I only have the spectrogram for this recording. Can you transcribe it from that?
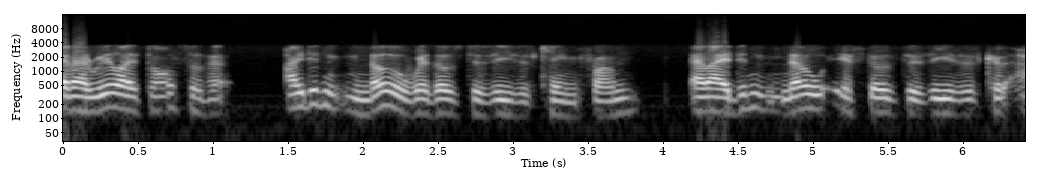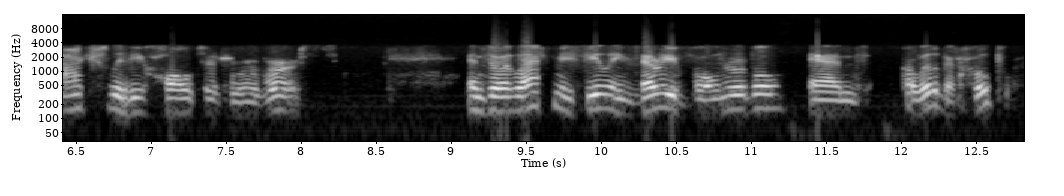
And I realized also that I didn't know where those diseases came from, and I didn't know if those diseases could actually be halted or reversed. And so it left me feeling very vulnerable and a little bit hopeless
